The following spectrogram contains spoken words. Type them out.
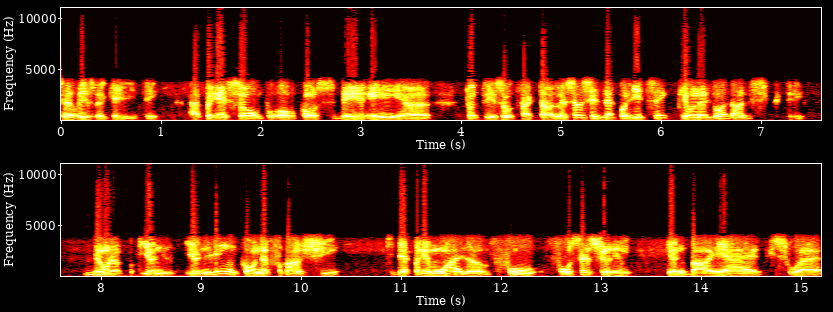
service de qualité. Après ça, on pourra considérer euh, tous les autres facteurs. Mais ça, c'est de la politique, puis on a le droit d'en discuter. Mhm. Mais il y, a une ligne qu'on a franchie, qui, d'après moi, il faut, faut s'assurer qu'il y a une barrière qui soit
